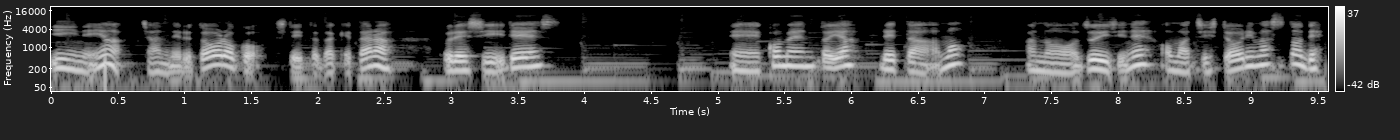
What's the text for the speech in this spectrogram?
いいねやチャンネル登録をしていただけたら嬉しいです。えー、コメントやレターも、あの、随時ね、お待ちしておりますので、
